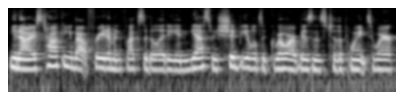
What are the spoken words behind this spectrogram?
You know, I was talking about freedom and flexibility, and yes, we should be able to grow our business to the point to where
